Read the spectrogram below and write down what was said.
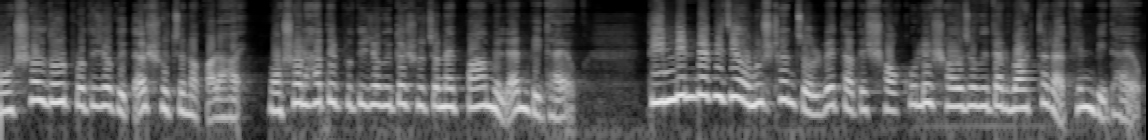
মশাল দৌড় প্রতিযোগিতার সূচনা করা হয়। মশাল হাতে প্রতিযোগিতার সূচনায় পা মেলান বিধায়ক। তিন দিন ব্যাপী যে অনুষ্ঠান চলবে, তাতে সকলে সহযোগিতার বার্তা রাখেন বিধায়ক।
